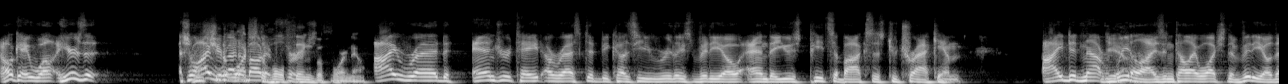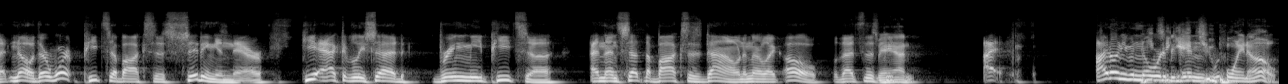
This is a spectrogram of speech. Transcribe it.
Okay, well, here's the. So I, should read about the whole first. thing before now. I read Andrew Tate arrested because he released video and they used pizza boxes to track him. I did not Yeah. realize until I watched the video that no, there weren't pizza boxes sitting in there. He actively said, "Bring me pizza," and then set the boxes down. And they're like, "Oh, well, that's this." pizza." Man, I I don't even know where to begin. Pizzagate 2.0. oh.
